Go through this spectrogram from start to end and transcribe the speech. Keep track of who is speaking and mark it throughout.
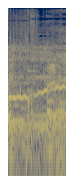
Speaker 1: Oh,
